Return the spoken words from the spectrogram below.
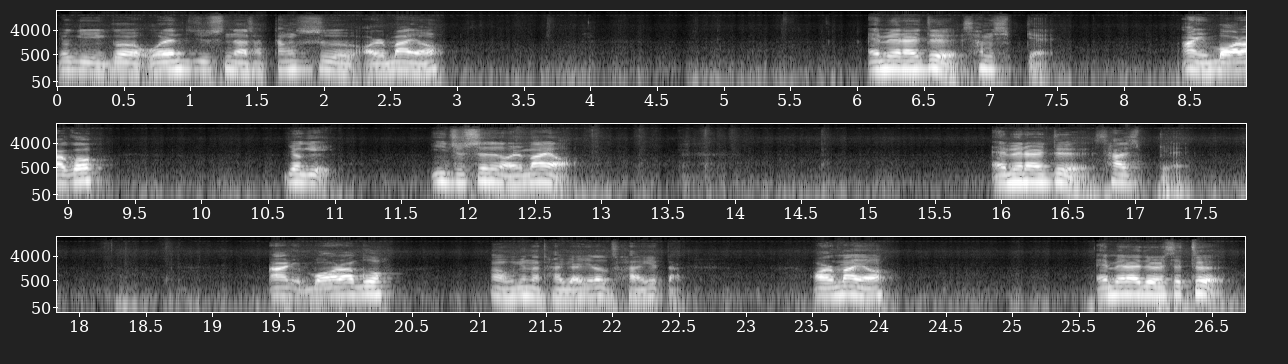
여기 이거 오렌지 주스나 사탕수수 얼마요? 에메랄드 30개. 아니, 뭐라고? 여기, 이 주스는 얼마요? 에메랄드 40개. 아니, 뭐라고? 아, 우유나 달걀이라도 사야겠다. 얼마요? 에메랄드 1세트.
